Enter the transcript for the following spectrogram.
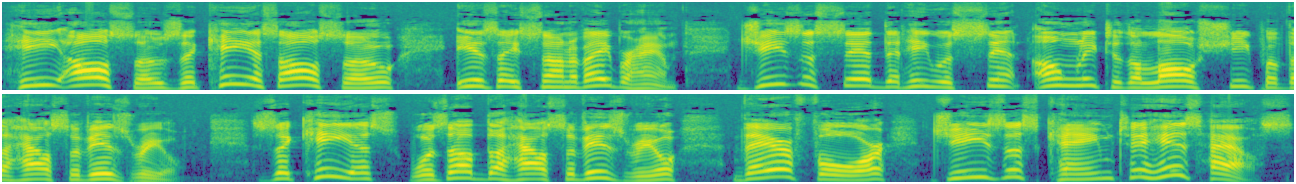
he also, Zacchaeus also, is a son of Abraham. Jesus said that he was sent only to the lost sheep of the house of Israel. Zacchaeus was of the house of Israel. Therefore, Jesus came to his house.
